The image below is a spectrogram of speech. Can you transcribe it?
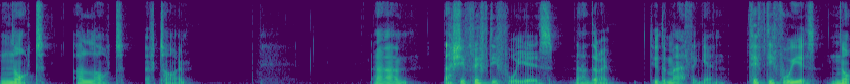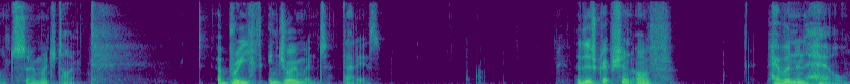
Not a lot of time. Um, actually, 54 years, now that I do the math again. 54 years, not so much time. A brief enjoyment, that is. The description of heaven and hell,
